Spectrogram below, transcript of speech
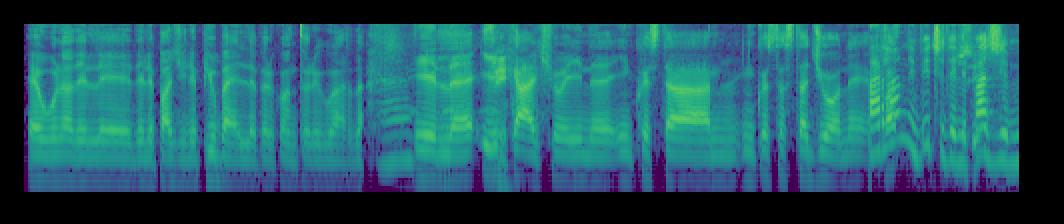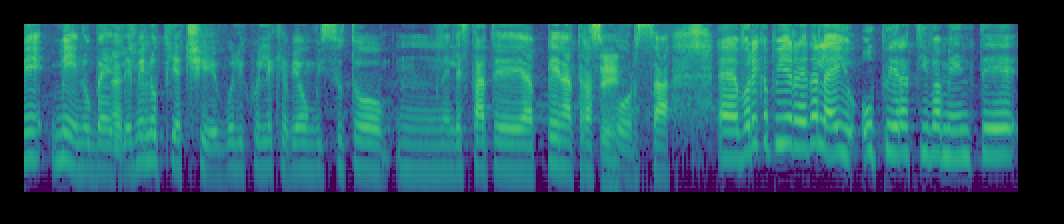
è una delle, delle pagine più belle per quanto riguarda eh. il, il sì. calcio in, in, questa, in, questa, stagione. Parlando invece delle sì. pagine me, meno belle, eh, certo. meno piacevoli, quelle che abbiamo vissuto nell'estate appena trascorsa. Sì. Eh, vorrei capire da lei operativamente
